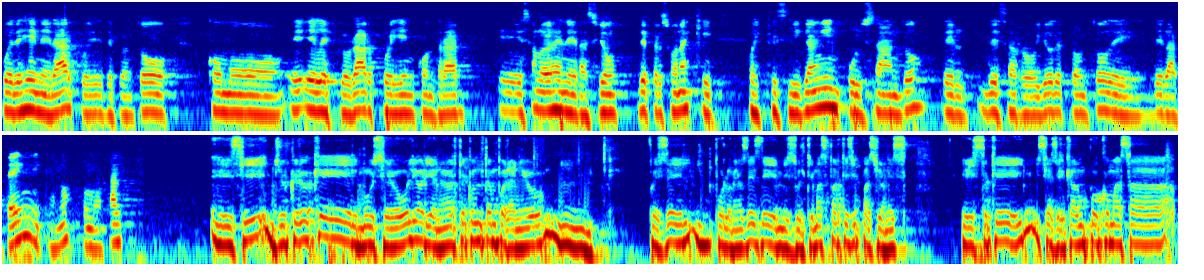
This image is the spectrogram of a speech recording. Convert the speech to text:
puede generar, pues de pronto como el explorar, pues y encontrar esa nueva generación de personas que pues que sigan impulsando el desarrollo de pronto de, de la técnica, ¿no? Como tal. Eh, sí, yo creo que el Museo Bolivariano de Arte Contemporáneo, mm, pues por lo menos desde mis últimas participaciones, he visto que se ha acercado un poco más a,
